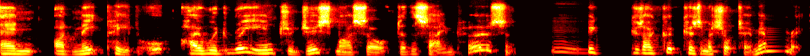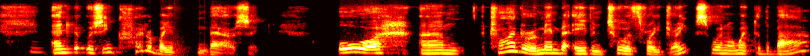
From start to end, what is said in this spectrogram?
and I'd meet people, I would reintroduce myself to the same person Mm. because I could, because of my short term memory. Mm. And it was incredibly embarrassing. Or um, trying to remember even two or three drinks when I went to the bar.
